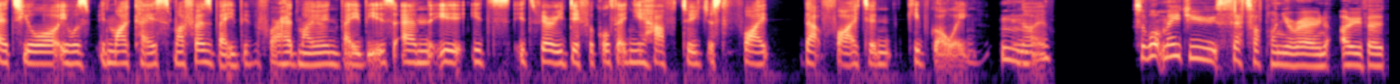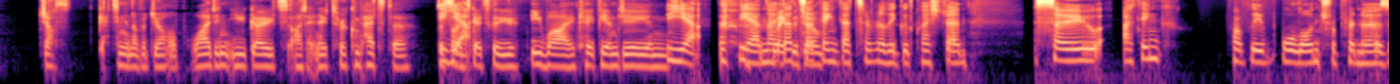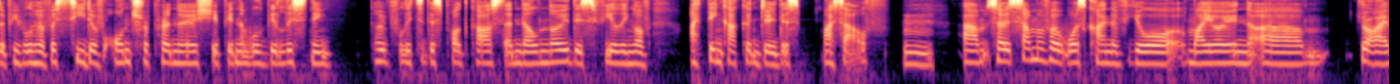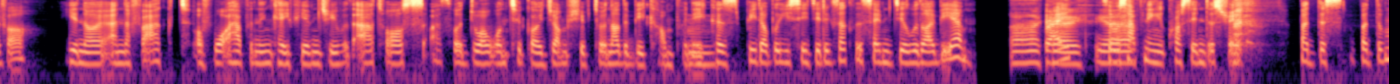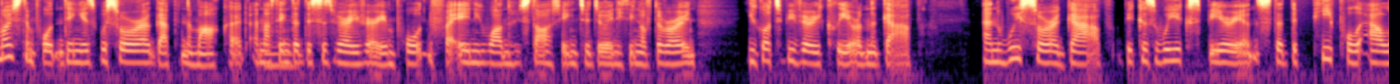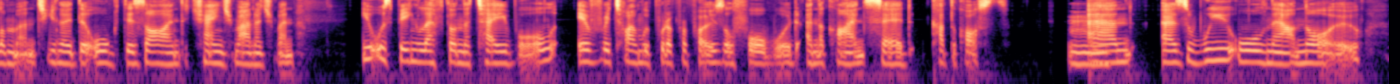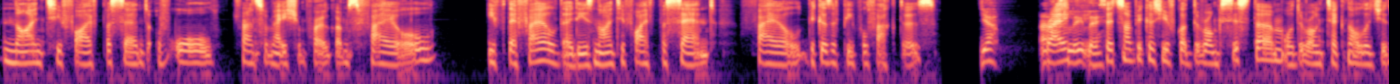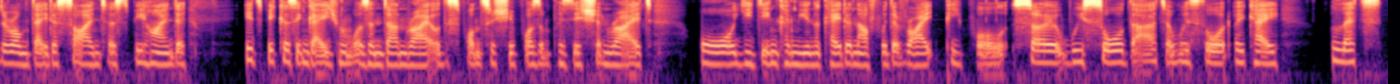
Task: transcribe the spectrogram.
It's your. It was in my case my first baby before I had my own babies, and it, it's it's very difficult, and you have to just fight that fight and keep going mm. know. So, what made you set up on your own over just getting another job? Why didn't you go to, I don't know, to a competitor? Decide yeah. to go to EY, KPMG, and yeah, yeah. No, that's I think that's a really good question. So, I think probably all entrepreneurs or people who have a seed of entrepreneurship in them will be listening, hopefully, to this podcast, and they'll know this feeling of, I think I can do this myself. Mm. Um, so some of it was kind of your my own um, driver, you know, and the fact of what happened in KPMG with Atos. I thought, do I want to go jump ship to another big company? Because mm. PwC did exactly the same deal with IBM. Ah, okay, right? Yeah. So it was happening across industry. but this, but the most important thing is we saw a gap in the market, and mm. I think mm. that this is very, very important for anyone who's starting to do anything of their own. You got to be very clear on the gap and we saw a gap because we experienced that the people element, you know, the org design, the change management, it was being left on the table every time we put a proposal forward and the client said, cut the costs. Mm. And as we all now know, 95% of all transformation programs fail. If they fail, that is 95% fail because of people factors. Absolutely. Right? So it's not because you've got the wrong system or the wrong technology, the wrong data scientists behind it. It's because engagement wasn't done right or the sponsorship wasn't positioned right or you didn't communicate enough with the right people. So we saw that and we thought, okay, let's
